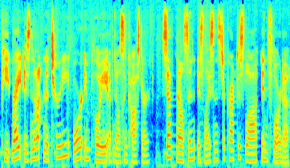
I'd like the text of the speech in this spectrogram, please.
Pete Wright is not an attorney or employee of Nelson Coster. Seth Nelson is licensed to practice law in Florida.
